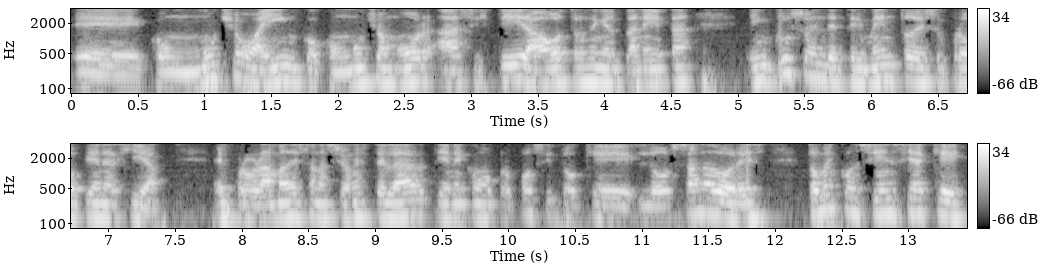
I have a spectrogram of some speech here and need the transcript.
eh, con mucho ahínco, con mucho amor a asistir a otros en el planeta, incluso en detrimento de su propia energía. El programa de sanación estelar tiene como propósito que los sanadores tomen conciencia que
